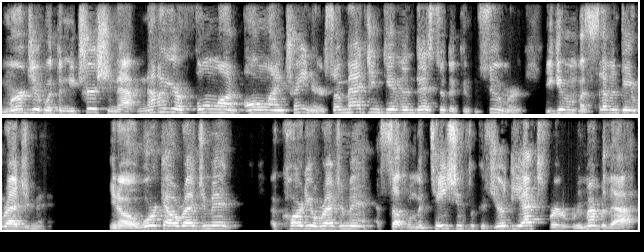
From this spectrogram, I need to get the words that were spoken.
merge it with the nutrition app. Now you're a full on online trainer. So imagine giving this to the consumer. You give them a seven day regimen, you know, a workout regimen, a cardio regimen, a supplementation because you're the expert. Remember that.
